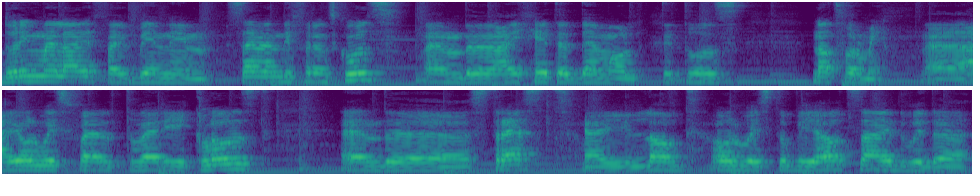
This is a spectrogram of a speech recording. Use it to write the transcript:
During my life, I've been in seven different schools and uh, I hated them all. It was not for me. Uh, I always felt very closed and uh, stressed. I loved always to be outside with the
